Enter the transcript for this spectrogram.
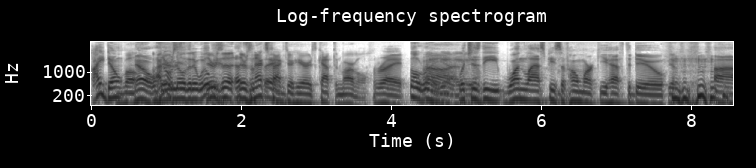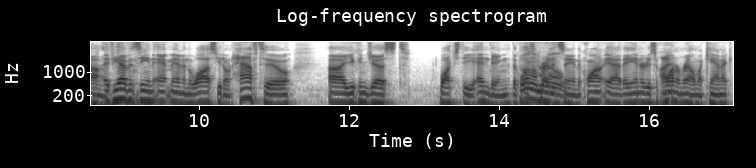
I don't Well, know. I don't There's- know that it will. There's be. a there's the an X thing. factor here. It's Captain Marvel. Right. oh right, uh, yeah, Which yeah. is the one last piece of homework you have to do. uh, if you haven't seen Ant Man and the Wasp, you don't have to. Uh, you can just watch the ending, the Quantum post credit realm. scene. The quantum, yeah, they introduce a quantum realm mechanic.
